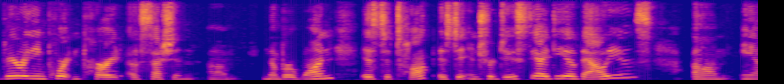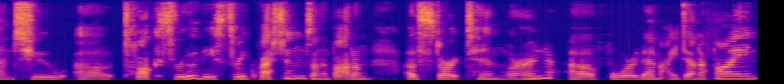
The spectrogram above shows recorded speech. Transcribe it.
very important part of session um, number one is to talk, is to introduce the idea of values um, and to uh, talk through these three questions on the bottom of Start 10 Learn uh, for them identifying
